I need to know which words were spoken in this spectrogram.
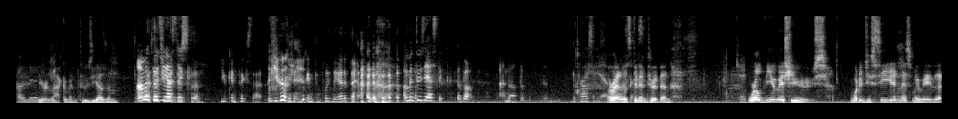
Probably did. Your lack of enthusiasm. I'm Oh, I thought you meant enthusiastic. just the- you can fix that. you can completely edit that. I'm enthusiastic about about the. the process. Yeah, All right, let's get into it then. Okay. Worldview issues. What did you see in this movie that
